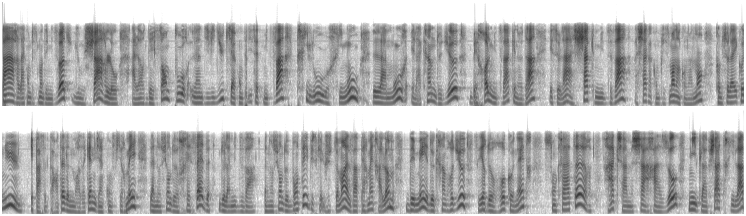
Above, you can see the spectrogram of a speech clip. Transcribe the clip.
par l'accomplissement des mitzvot, Yum Charlo, alors descend pour l'individu qui accomplit cette mitzvah, Trilou, Rimou, l'amour et la crainte de Dieu, Bechol Mitzvah Kenoda, et cela à chaque mitzvah, à chaque accomplissement d'un commandement, comme cela est connu. Et par cette parenthèse, Admorazaken vient confirmer la notion de chesed de la mitzvah, la notion de bonté, puisque justement elle va permettre à l'homme d'aimer et de craindre Dieu, c'est-à-dire de reconnaître son créateur. Raksham Shahazo, Nitlapsha Trila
